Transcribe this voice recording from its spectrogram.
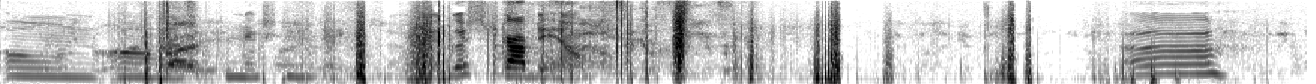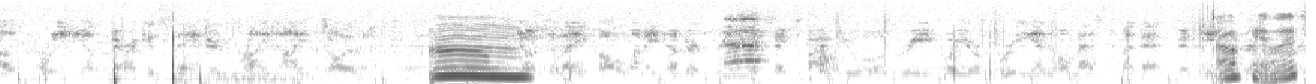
on um next Tuesday. So yeah, go subscribe to him. Uh, um. Okay, let's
